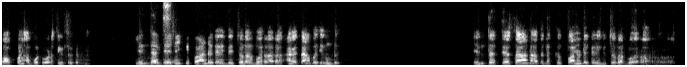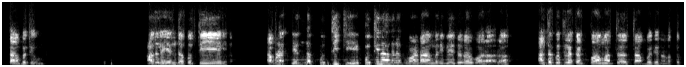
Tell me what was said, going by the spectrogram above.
ஓப்பனா போட்டு உடச்சிக்கிட்டு இருக்கிறோங்க எந்த. திசைக்கு பாண்டு கருவி தொடர்பு வர்றாரோ அங்க தாம்பத்தியம் உண்டு. எந்த திசாநாதனுக்கு பன்னெண்டு கருவி தொடர்பு வர்றாரோ தாம்பத்தியம் உண்டு. அதுல எந்த புத்தி? அப்படின்னா எந்த புத்திக்கு புத்திநாதனுக்கு பாண்டாமதி தொடர்பு வராரோ அந்த புத்தில கன்ஃபார்மா த- தாம்பத்தியம் நடத்தும்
